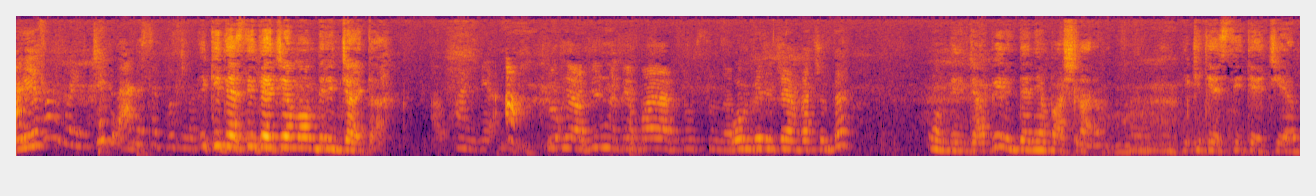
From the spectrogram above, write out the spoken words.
Anne sen koyayım. Çekil anne sen bazılan. İki testi edeceğim 11. ayda. Anne. Yok ya birine ben bayağı bir dursunlar. 11. ayın kaçında? 11. ay birinden en başlarım. İki testi edeceğim.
